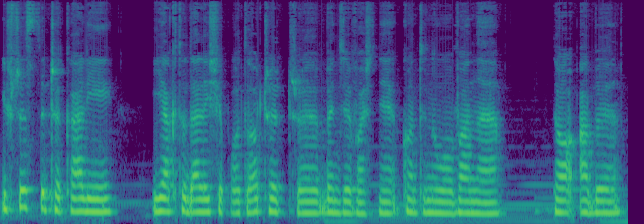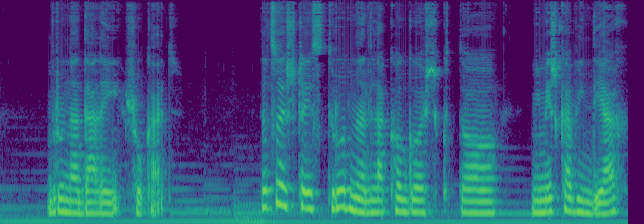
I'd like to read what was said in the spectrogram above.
i wszyscy czekali, jak to dalej się potoczy, czy będzie właśnie kontynuowane to, aby Bruna dalej szukać. To, co jeszcze jest trudne dla kogoś, kto nie mieszka w Indiach,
